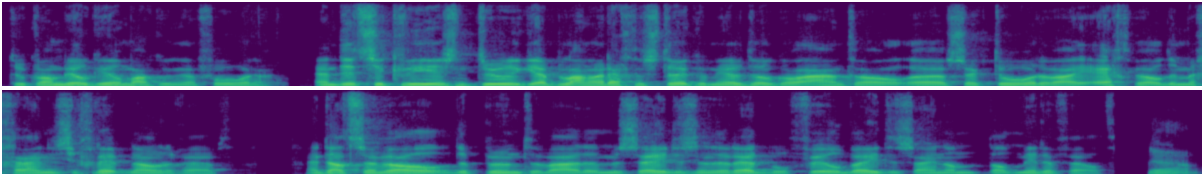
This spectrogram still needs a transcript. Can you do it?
Toen kwam hij ook heel makkelijk naar voren. En dit circuit is natuurlijk, je hebt lange rechte stukken. Maar je hebt ook wel een aantal eh, sectoren waar je echt wel de mechanische grip nodig hebt. En dat zijn wel de punten waar de Mercedes en de Red Bull veel beter zijn dan, dan het middenveld. Ja.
